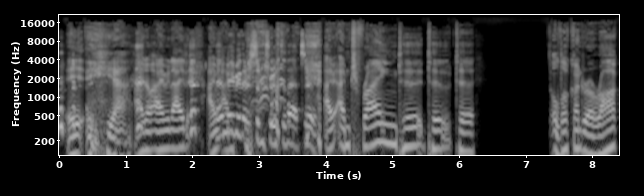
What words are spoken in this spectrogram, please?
it, yeah, I don't. I mean, I, I'm, and maybe I'm- there's some truth to that too. I, I'm trying to to to look under a rock,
